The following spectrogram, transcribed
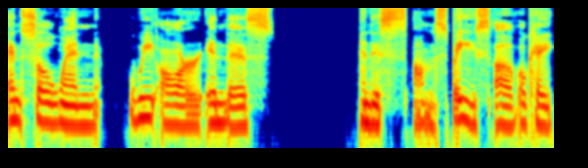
And so when we are in this in this um space of okay,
